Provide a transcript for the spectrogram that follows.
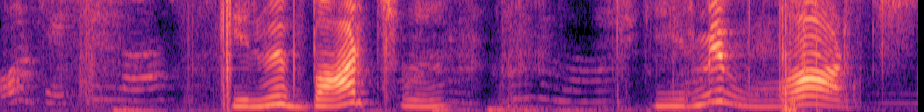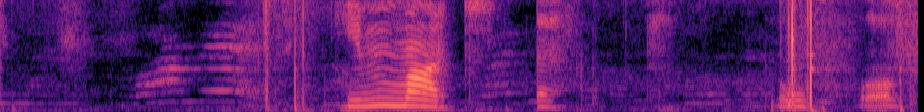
O çekil lan. 20 bart mı? 20 Mart. 20 Mart. Of of.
